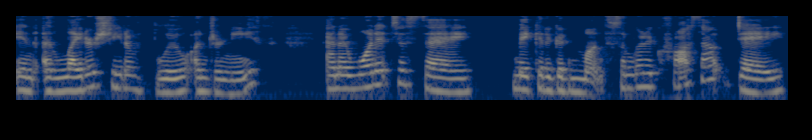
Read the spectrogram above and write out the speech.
in a lighter shade of blue underneath. And I want it to say make it a good month. So I'm going to cross out day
